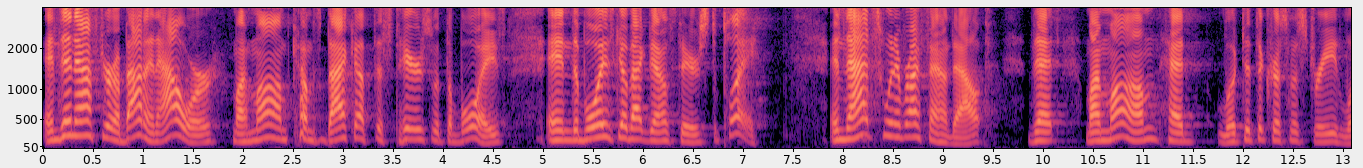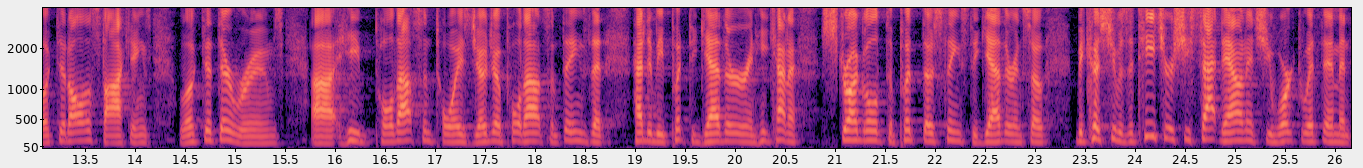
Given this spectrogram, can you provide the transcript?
And then after about an hour, my mom comes back up the stairs with the boys, and the boys go back downstairs to play. And that's whenever I found out that my mom had looked at the Christmas tree, looked at all the stockings, looked at their rooms. Uh, he pulled out some toys. JoJo pulled out some things that had to be put together, and he kind of struggled to put those things together. And so, because she was a teacher, she sat down and she worked with him and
